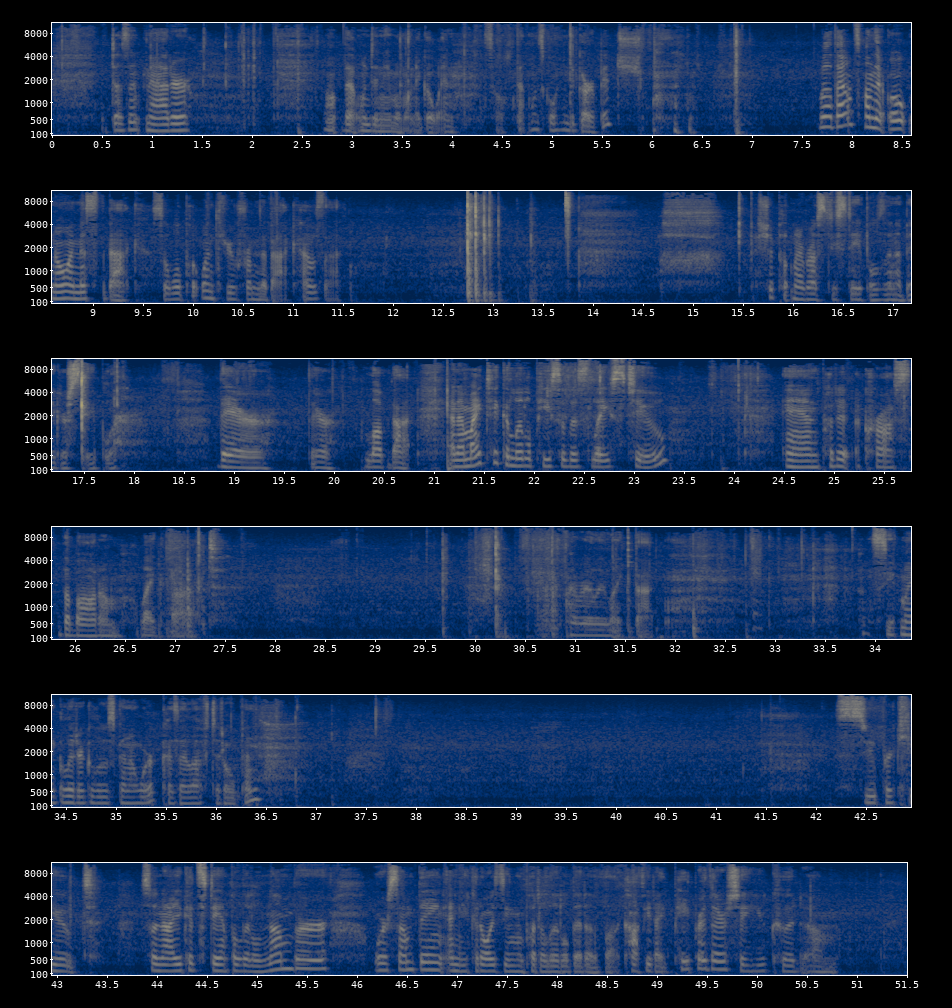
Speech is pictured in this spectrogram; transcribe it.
It doesn't matter. Oh, that one didn't even want to go in. So that one's going in the garbage. well, that one's on there. Oh, no, I missed the back. So we'll put one through from the back. How's that? I should put my rusty staples in a bigger stapler. There, there, love that. And I might take a little piece of this lace too and put it across the bottom like that. I really like that. Let's see if my glitter glue is going to work because I left it open. Super cute. So now you could stamp a little number or something and you could always even put a little bit of uh, coffee dyed paper there so you could um,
